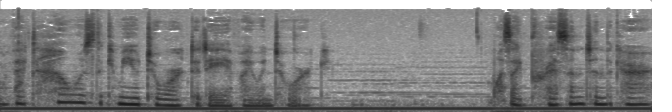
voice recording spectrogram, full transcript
In fact, how was the commute to work today if I went to work? Was I present in the car?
